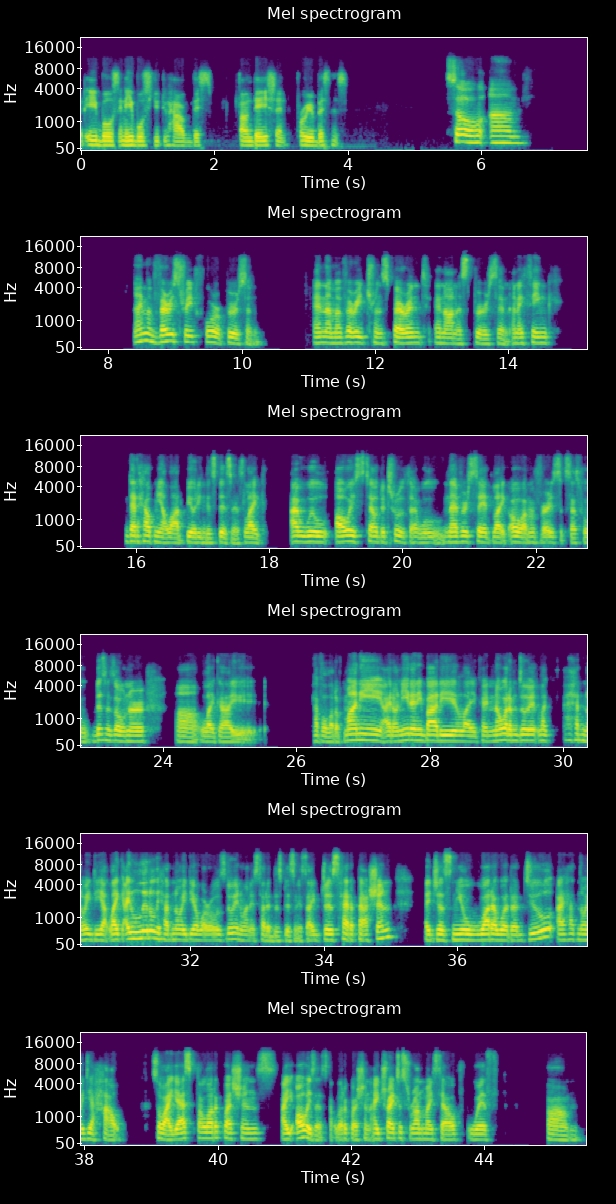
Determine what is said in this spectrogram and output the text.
that enables enables you to have this foundation for your business? So um I'm a very straightforward person and I'm a very transparent and honest person. And I think that helped me a lot building this business. Like I will always tell the truth. I will never say like, oh, I'm a very successful business owner. Uh, like I have a lot of money. I don't need anybody. Like I know what I'm doing. Like I had no idea. Like I literally had no idea what I was doing when I started this business. I just had a passion. I just knew what I would do. I had no idea how. So I asked a lot of questions. I always ask a lot of questions. I try to surround myself with um,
